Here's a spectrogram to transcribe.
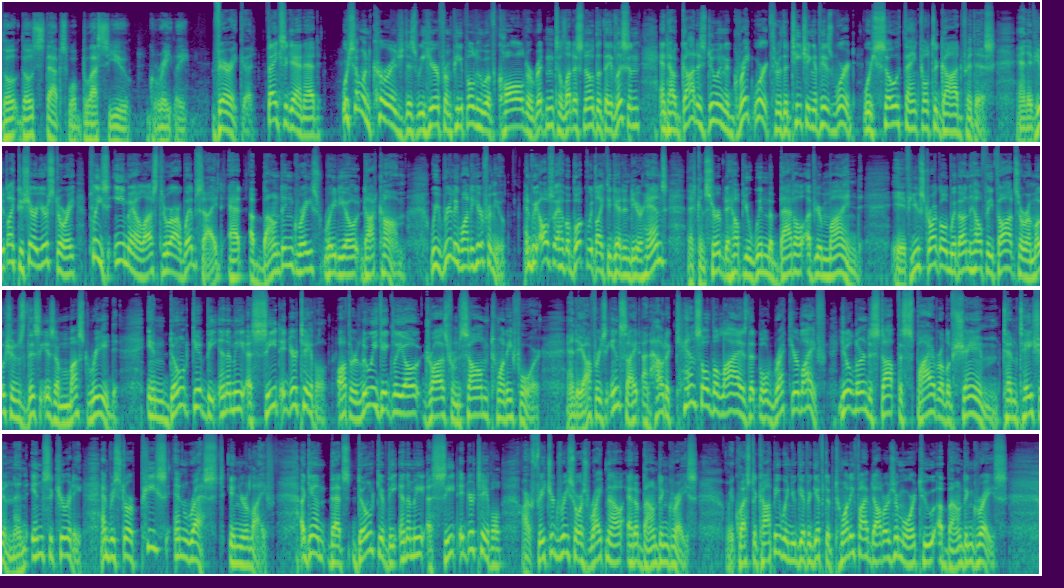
th- those steps will bless you greatly. Very good. Thanks again, Ed. We're so encouraged as we hear from people who have called or written to let us know that they listen and how God is doing a great work through the teaching of His Word. We're so thankful to God for this. And if you'd like to share your story, please email us through our website at aboundinggraceradio.com. We really want to hear from you. And we also have a book we'd like to get into your hands that can serve to help you win the battle of your mind. If you struggle with unhealthy thoughts or emotions, this is a must read. In Don't Give the Enemy a Seat at Your Table, author Louis Giglio draws from Psalm 24, and he offers insight on how to cancel the lies that will wreck your life. You'll learn to stop the spiral of shame, temptation, and insecurity, and restore peace and rest in your life. Again, that's Don't Give the Enemy a Seat at Your Table, our featured resource right now at Abounding Grace. Request a copy when you give a gift of $25 or more to Abounding Grace.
